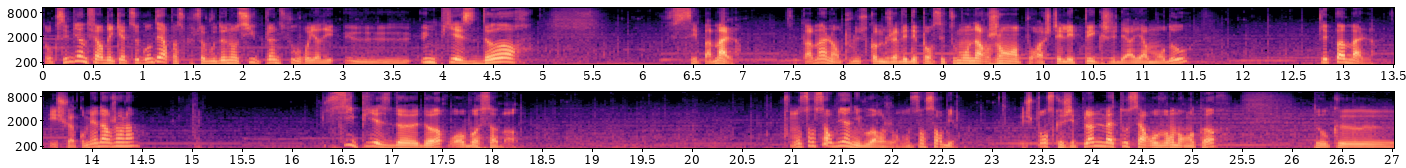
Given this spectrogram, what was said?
Donc c'est bien de faire des quêtes secondaires parce que ça vous donne aussi plein de sous. Regardez, euh, une pièce d'or, c'est pas mal. C'est pas mal. En plus, comme j'avais dépensé tout mon argent pour acheter l'épée que j'ai derrière mon dos, c'est pas mal. Et je suis à combien d'argent là? 6 pièces d'or. Oh bah ça va. On s'en sort bien niveau argent, on s'en sort bien. Je pense que j'ai plein de matos à revendre encore. Donc euh...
